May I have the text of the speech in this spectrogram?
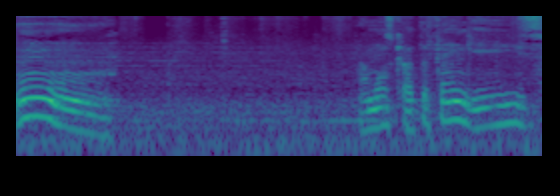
Mmm. Almost cut the fingies.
